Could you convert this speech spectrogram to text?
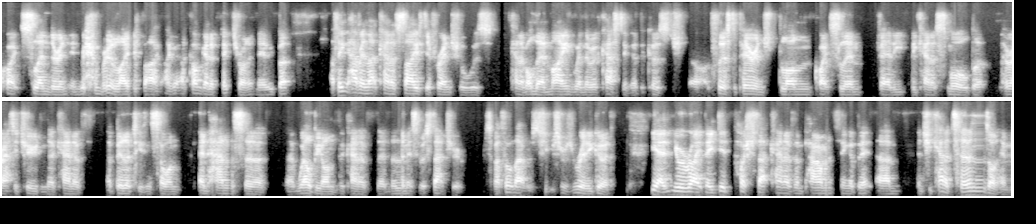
quite slender in, in real, real life, but I, I, can't get a picture on it nearly. But I think having that kind of size differential was kind of on their mind when they were casting her because uh, first appearance, blonde, quite slim, fairly kind of small, but her attitude and her kind of abilities and so on enhance her uh, well beyond the kind of the, the, limits of her stature. So I thought that was she, she, was really good. Yeah, you were right. They did push that kind of empowerment thing a bit, um, and she kind of turns on him.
